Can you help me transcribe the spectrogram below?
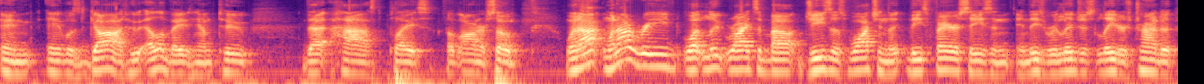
And it was god who elevated him to that highest place of honor. So when I when I read what Luke writes about Jesus watching the, these Pharisees and, and these religious leaders trying to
